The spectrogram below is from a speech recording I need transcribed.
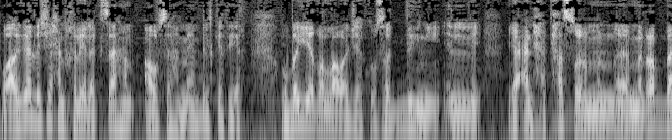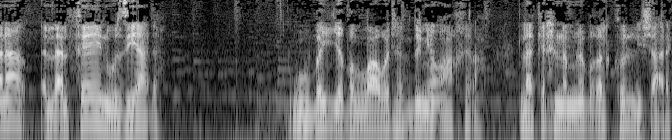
وأقل شيء حنخلي لك سهم أو سهمين بالكثير. وبيض الله وجهك وصدقني اللي يعني حتحصل من من ربنا ال 2000 وزيادة. وبيض الله وجهك دنيا وآخرة. لكن إحنا بنبغى الكل يشارك.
